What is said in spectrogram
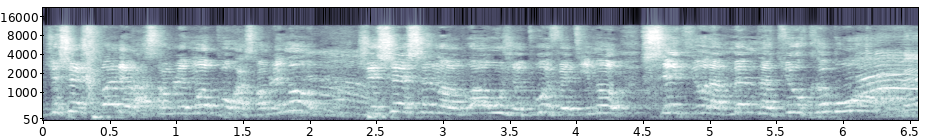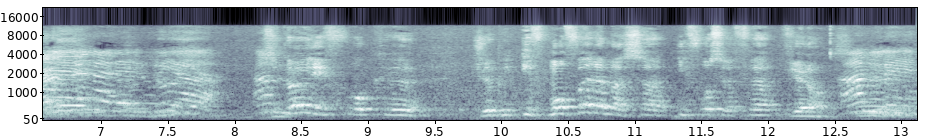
je ne cherche pas des rassemblements pour rassemblement. Je cherche un endroit où je trouve effectivement ceux qui ont la même nature que moi. Amen. il faut que je, mon frère et ma soeur, il faut se faire violence. Amen.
